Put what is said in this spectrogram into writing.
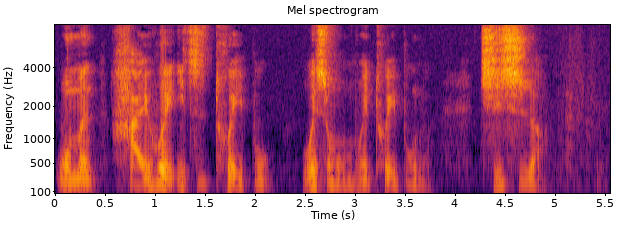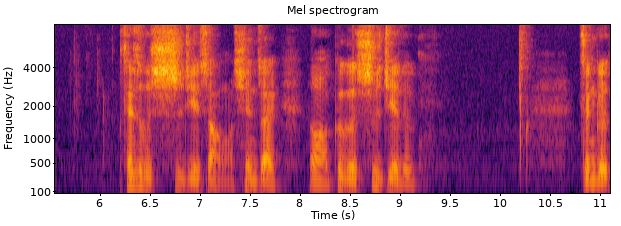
我们还会一直退步。为什么我们会退步呢？其实啊。在这个世界上啊，现在啊，各个世界的整个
